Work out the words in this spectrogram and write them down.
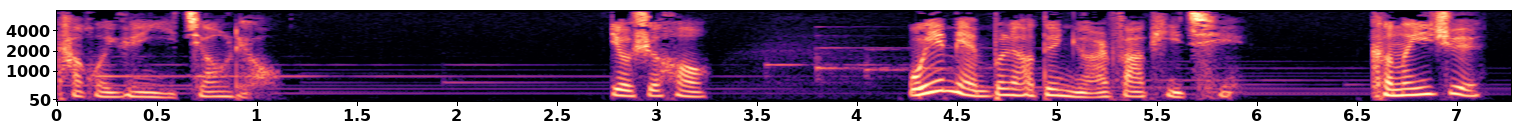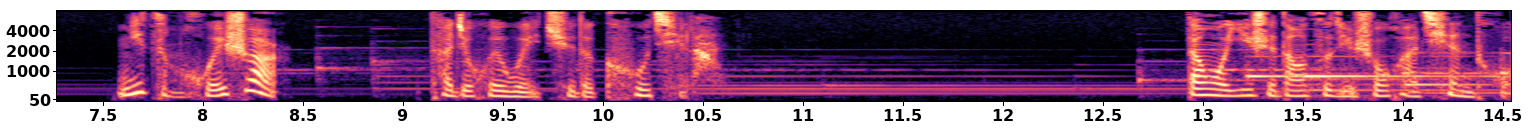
他会愿意交流。有时候，我也免不了对女儿发脾气。可能一句你怎么回事儿？”他就会委屈的哭起来。当我意识到自己说话欠妥，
